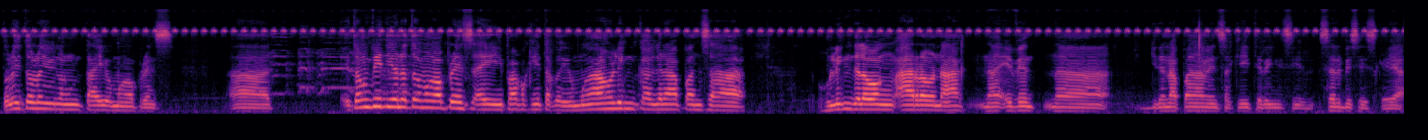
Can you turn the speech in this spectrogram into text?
tuloy-tuloy lang tayo mga friends. At Itong video na to mga friends ay ipapakita ko yung mga huling kaganapan sa huling dalawang araw na na event na ginanapan namin sa catering services. Kaya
